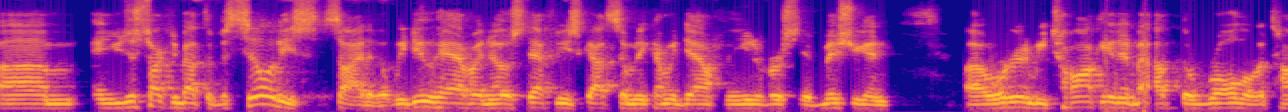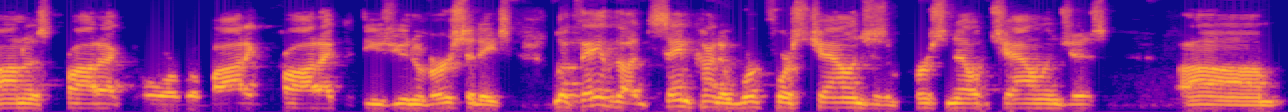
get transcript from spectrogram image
Um, and you just talked about the facilities side of it. We do have, I know Stephanie's got somebody coming down from the University of Michigan. Uh, we're going to be talking about the role of autonomous product or robotic product at these universities. Look, they have the same kind of workforce challenges and personnel challenges um,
